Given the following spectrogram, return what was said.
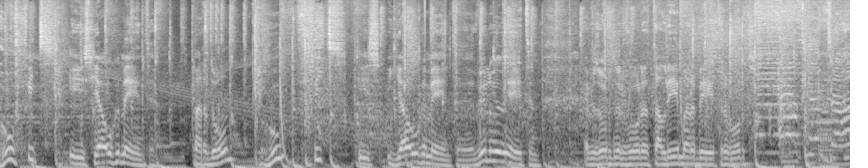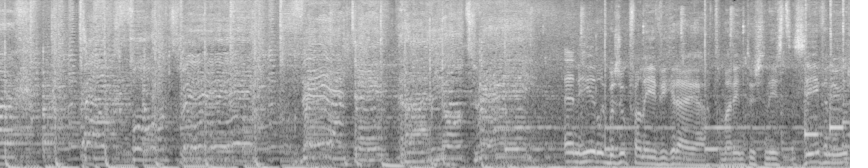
Hoe fiets is jouw gemeente? Pardon? Hoe fiets is jouw gemeente? Willen we weten. En we zorgen ervoor dat het alleen maar beter wordt. Elke dag, telk voor twee. Radio 2. Een heerlijk bezoek van Evi Grijaert. Maar intussen is het 7 uur.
